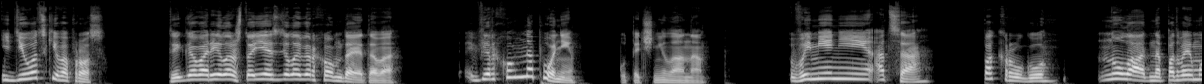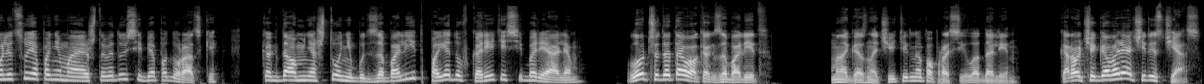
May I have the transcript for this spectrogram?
«Идиотский вопрос. Ты говорила, что ездила верхом до этого. Верхом на пони, уточнила она. В имении отца. По кругу. Ну ладно, по твоему лицу я понимаю, что веду себя по-дурацки. Когда у меня что-нибудь заболит, поеду в карете с Сибариалем. Лучше до того, как заболит, многозначительно попросила Далин. Короче говоря, через час.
